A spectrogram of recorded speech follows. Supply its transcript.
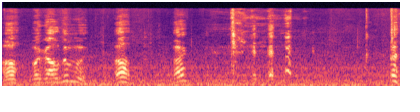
ah bak aldın mı? Ah bak.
